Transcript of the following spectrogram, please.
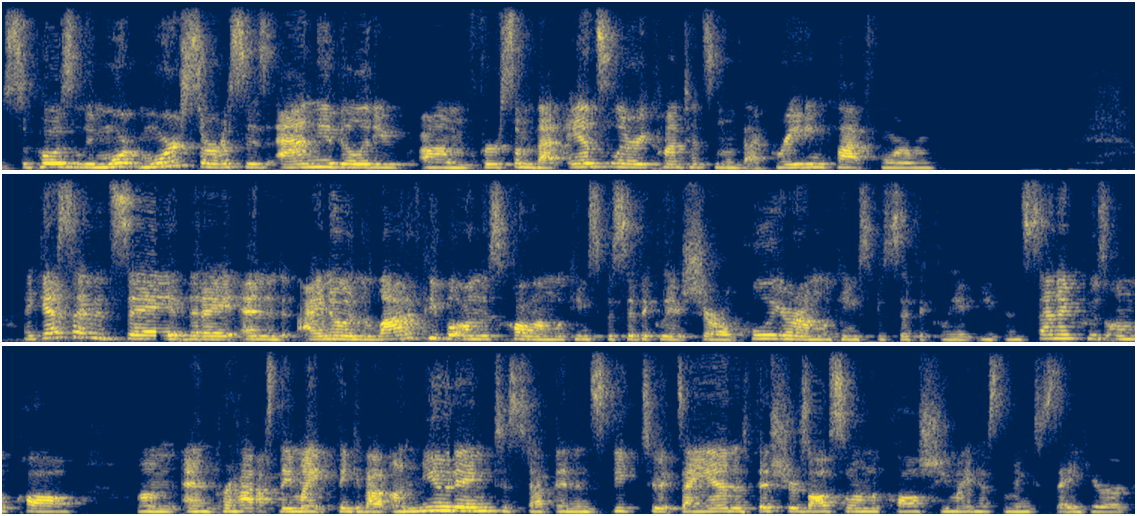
supposedly more, more services and the ability for some of that ancillary content, some of that grading platform I guess I would say that I, and I know in a lot of people on this call, I'm looking specifically at Cheryl Cuillier, I'm looking specifically at Ethan Senack, who's on the call, um, and perhaps they might think about unmuting to step in and speak to it. Diana Fisher's also on the call, she might have something to say here.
